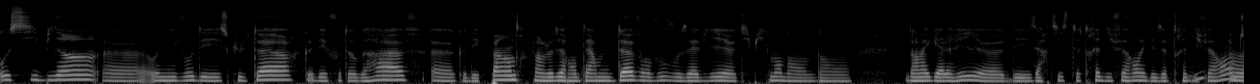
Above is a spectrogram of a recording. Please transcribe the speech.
aussi bien euh, au niveau des sculpteurs que des photographes, euh, que des peintres. Enfin, je veux dire, en termes d'œuvres, vous, vous aviez euh, typiquement dans, dans, dans, la galerie des artistes très différents et des œuvres très différentes.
